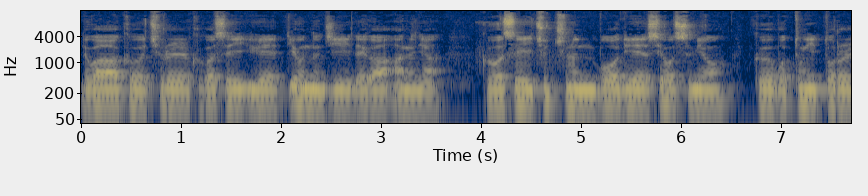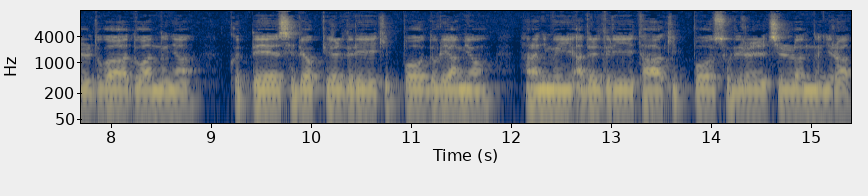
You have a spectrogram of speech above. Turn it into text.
누가 그 줄을 그것의 위에 띄웠는지 내가 아느냐? 그것의 주추는 무엇 위에 세웠으며 그 모퉁이 돌을 누가 놓았느냐? 그때 새벽 별들이 기뻐 노래하며 하나님의 아들들이 다 기뻐 소리를 질렀느니라.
